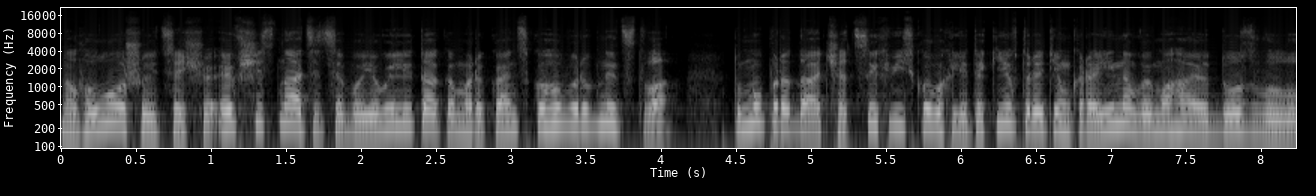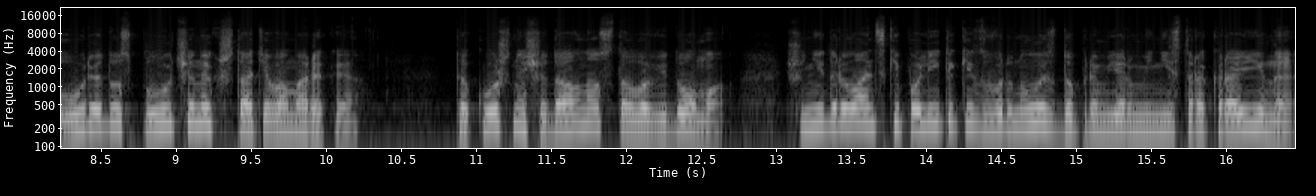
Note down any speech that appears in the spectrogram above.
Наголошується, що F-16 це бойовий літак американського виробництва, тому передача цих військових літаків третім країнам вимагає дозволу уряду Сполучених Штатів Америки. Також нещодавно стало відомо, що нідерландські політики звернулись до прем'єр-міністра країни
